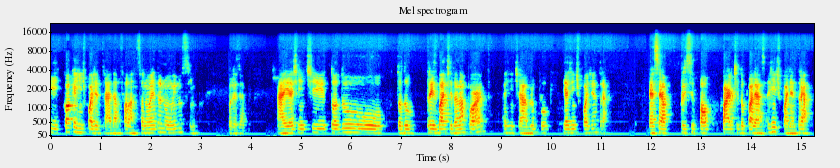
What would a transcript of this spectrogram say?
E qual que a gente pode entrar? Ela fala, só não entra no 1 e no 5, por exemplo. Aí a gente, todo, todo três batidas na porta, a gente abre um pouco e a gente pode entrar. Essa é a principal parte do palhaço. A gente pode entrar?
